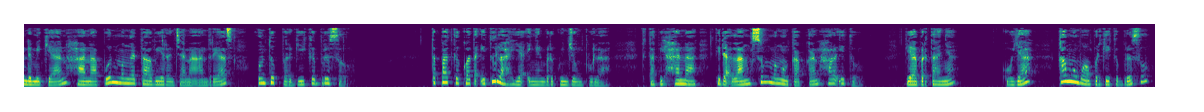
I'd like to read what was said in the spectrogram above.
demikian, Hana pun mengetahui rencana Andreas untuk pergi ke Brussel. Tepat ke kota itulah ia ingin berkunjung pula, tetapi Hana tidak langsung mengungkapkan hal itu. Dia bertanya, "Oh ya, kamu mau pergi ke Brussel?"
